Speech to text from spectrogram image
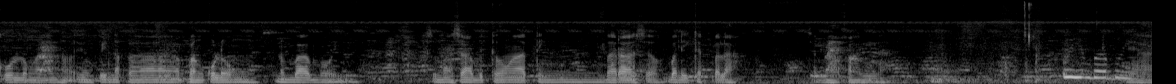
kulungan ho yung pinaka bangkulong ng baboy. Sumasabit ho ang ating baraso. Balikat pala sa bakal Uy, yung baboy. kaya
